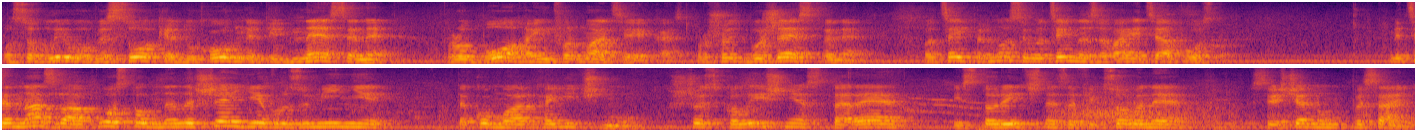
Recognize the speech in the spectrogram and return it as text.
особливо високе, духовне, піднесене, про Бога інформація якась, про щось божественне. Оцей приносив, оцей називається апостол. І ця назва апостол не лише є в розумінні такому архаїчному, щось колишнє, старе, історичне, зафіксоване в священному писанні.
